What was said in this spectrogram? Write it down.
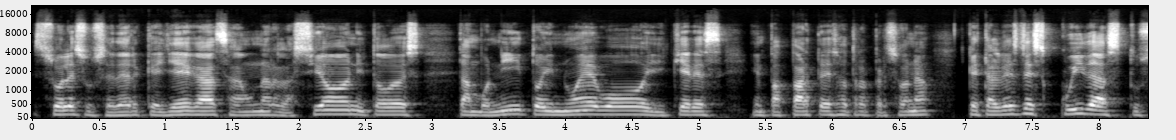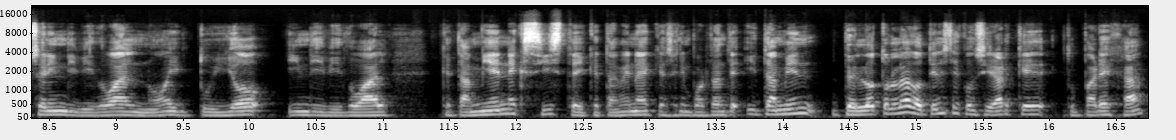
suele suceder que llegas a una relación y todo es tan bonito y nuevo y quieres empaparte de esa otra persona que tal vez descuidas tu ser individual, ¿no? Y tu yo individual que también existe y que también hay que ser importante. Y también del otro lado tienes que considerar que tu pareja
